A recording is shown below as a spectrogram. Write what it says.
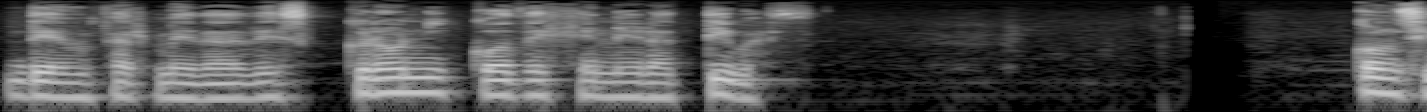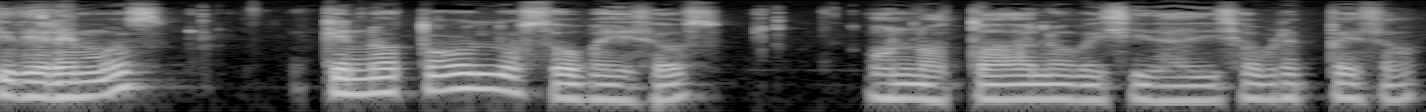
de enfermedades crónico-degenerativas. Consideremos que no todos los obesos o no toda la obesidad y sobrepeso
